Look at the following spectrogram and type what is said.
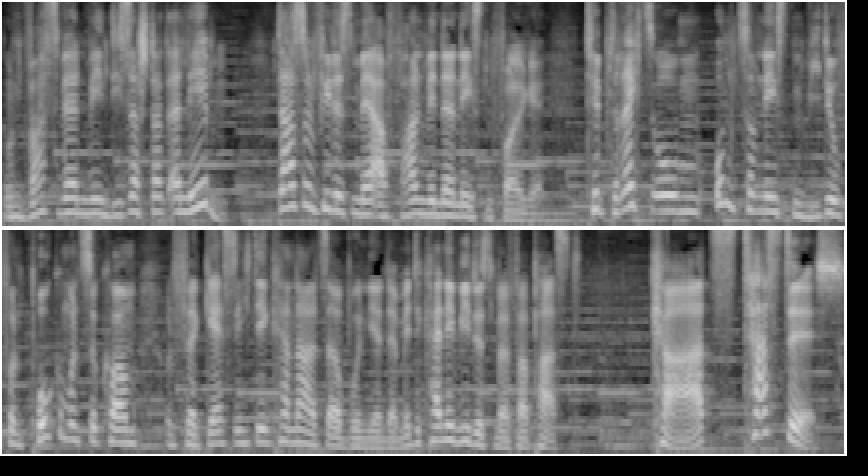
und was werden wir in dieser Stadt erleben? Das und vieles mehr erfahren wir in der nächsten Folge. Tippt rechts oben, um zum nächsten Video von Pokémon zu kommen und vergesst nicht den Kanal zu abonnieren, damit ihr keine Videos mehr verpasst. Katz-tastisch!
